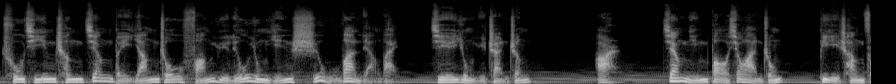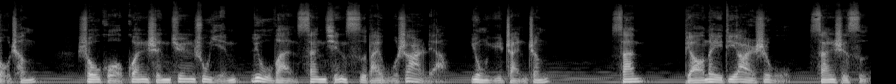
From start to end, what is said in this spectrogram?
除其应称江北扬州防御留用银十五万两外，皆用于战争。二、江宁报销案中，毕昌奏称收过官绅捐书银六万三千四百五十二两，用于战争。三、表内第二十五、三十四、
